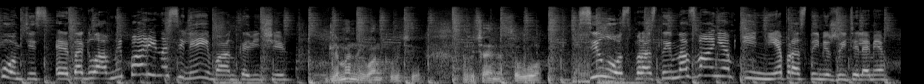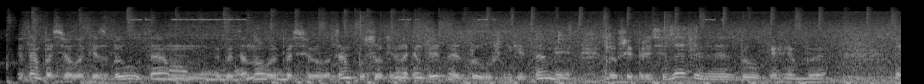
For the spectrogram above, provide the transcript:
Знакомьтесь, это главный парень на селе Иванковичи. Для мене Іванковичі звичайне село. Село с простым названием и непростыми жителями. Там поселок СБУ, там какой-то новый поселок, там кусок именно конкретно СБУшники, там и бывший председатель СБУ КГБ, э,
